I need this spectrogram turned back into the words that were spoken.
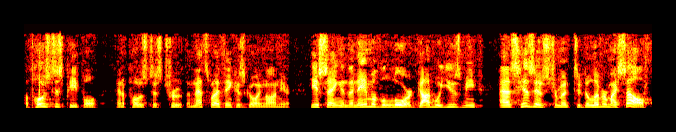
opposed his people, and opposed his truth. And that's what I think is going on here. He is saying, in the name of the Lord, God will use me as his instrument to deliver myself,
